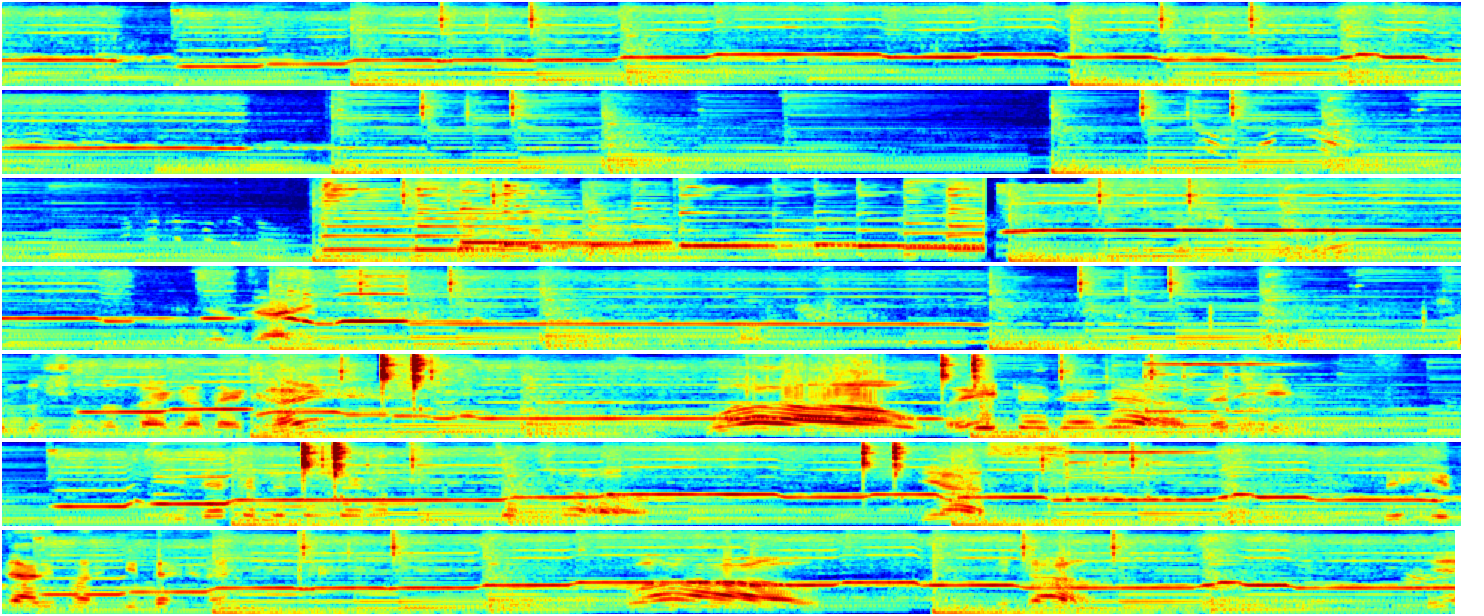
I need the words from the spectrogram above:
জায়গা দেখায়। ওয়াও, এইটা জায়গা, জানি। এই জায়গাটা তুমি দেখা করছ ইয়াস দেখি দাঁড়ি কি দেখায়। ওয়াও, এটা।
